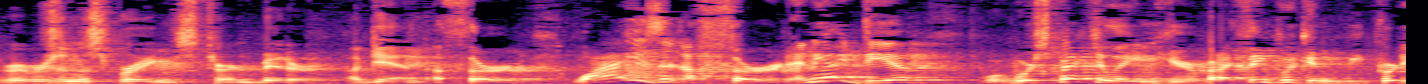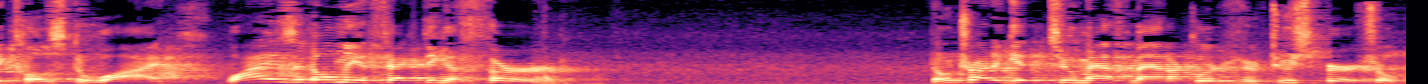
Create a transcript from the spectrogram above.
The rivers and the springs turn bitter. Again, a third. Why is it a third? Any idea? We're speculating here, but I think we can be pretty close to why. Why is it only affecting a third? Don't try to get too mathematical or too spiritual.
